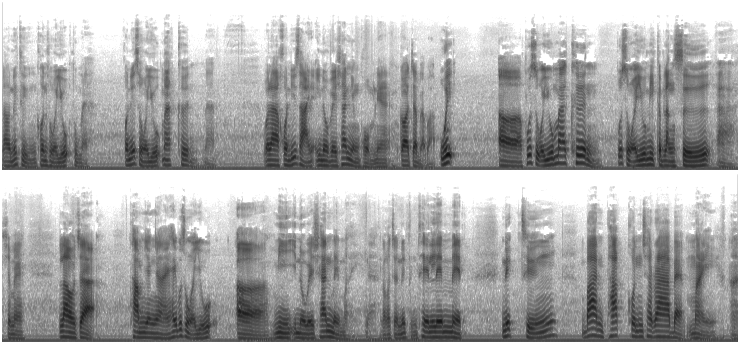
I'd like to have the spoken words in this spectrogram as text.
เรานึกถึงคนสูงอายุถูกไหมคนที่สูงอายุมากขึ้นนะเวลาคนที่สาย innovation อย่างผมเนี่ยก็จะแบบว่าอุ๊ยผู้สูงอายุมากขึ้น ผู้สูงอายุมีกำลังซื้ออ่าใช่ไหมเราจะทำยังไงให้ผู้สูงอายุมี innovation ใหม่ๆนะเราก็จะนึกถึงเทเลเมดนึกถึงบ้านพักคนชราแบบใหม่อ่า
